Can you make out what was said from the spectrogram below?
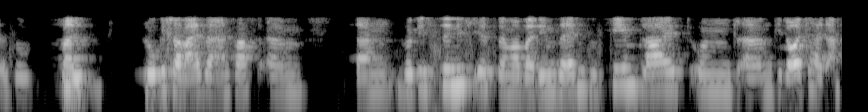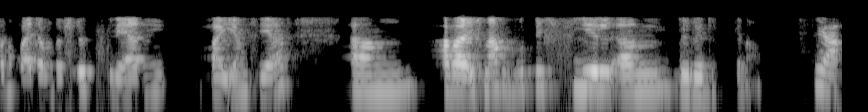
Also weil logischerweise einfach ähm, dann wirklich sinnig ist, wenn man bei demselben System bleibt und ähm, die Leute halt einfach noch weiter unterstützt werden bei ihrem Pferd. Ähm, aber ich mache wirklich viel ähm, Beritt, genau. Ja,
